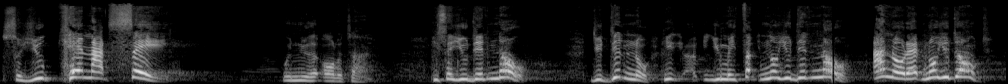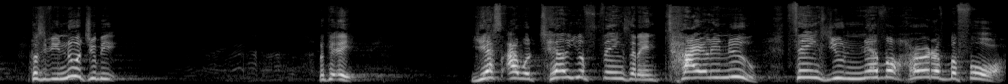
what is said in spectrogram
So you cannot say, we knew that all the time. He said, you didn't know. You didn't know. He, uh, you may th- no, you didn't know. I know that. No, you don't. Because if you knew it, you'd be. Look at eight. Yes, I will tell you of things that are entirely new, things you never heard of before.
